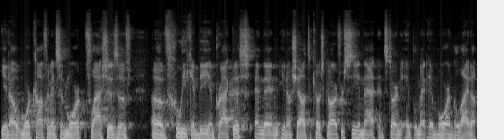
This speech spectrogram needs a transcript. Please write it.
you know, more confidence and more flashes of of who he can be in practice. And then, you know, shout out to Coach Gard for seeing that and starting to implement him more in the lineup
